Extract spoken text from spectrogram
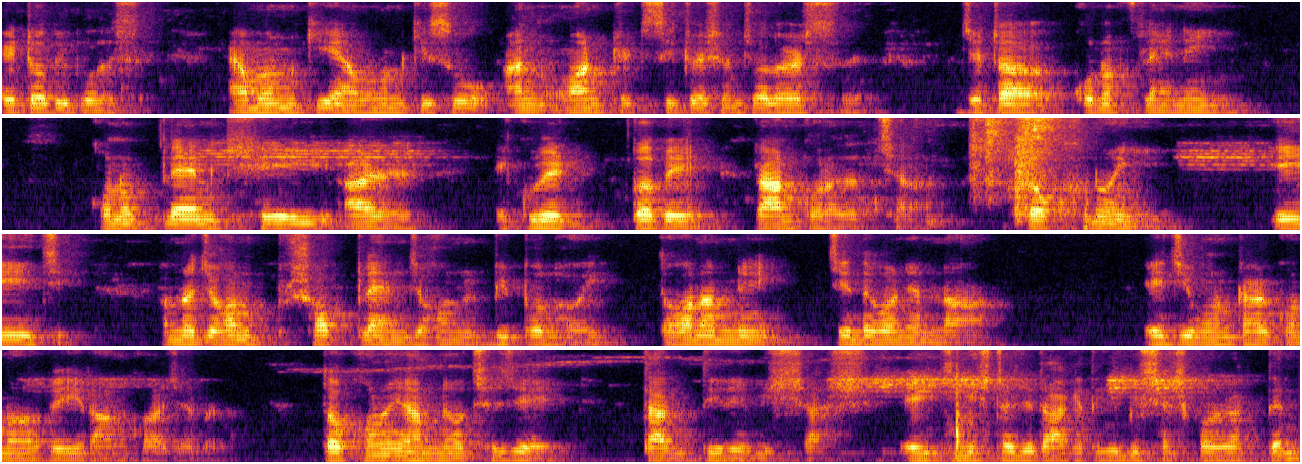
এটাও বি বলেছে। এমনকি এমন কিছু আনওয়ান্টেড সিচুয়েশন চলে আসছে, যেটা কোনো প্ল্যানেই কোনো প্ল্যান খেয়েই আর একুরেটভাবে রান করা যাচ্ছে না। তখনই এই যে, আমরা যখন সব প্ল্যান যখন বিফল হয়, তখন আপনি চিন্তা করেন যে না, এই জীবনটা আর কোনোভাবেই রান করা যাবে না। তখনই আপনি হচ্ছে যে তাকদিরে বিশ্বাস। এই জিনিসটা যদি আগে থেকে বিশ্বাস করে রাখতেন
